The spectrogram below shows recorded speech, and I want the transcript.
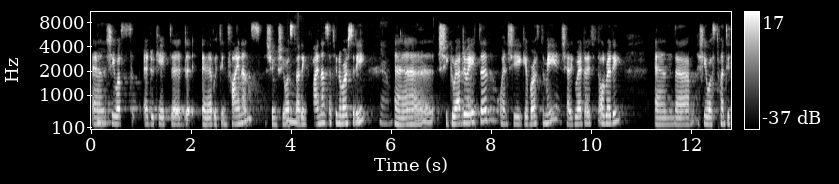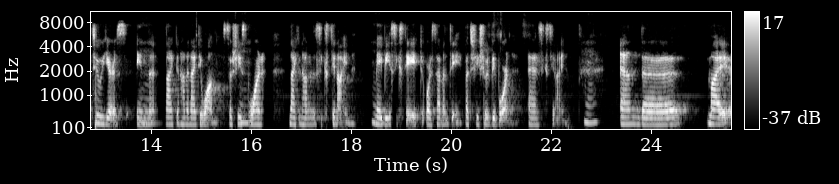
And mm. she was educated uh, within finance. She, she was mm. studying finance at university. Yeah. She graduated when she gave birth to me. She had graduated already. And um, she was 22 years in mm. 1991. So she's mm. born 1969, mm. maybe 68 or 70, but she should be born uh, 69. Mm. And uh, my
